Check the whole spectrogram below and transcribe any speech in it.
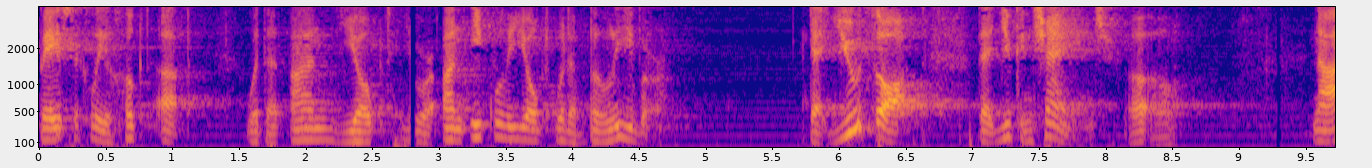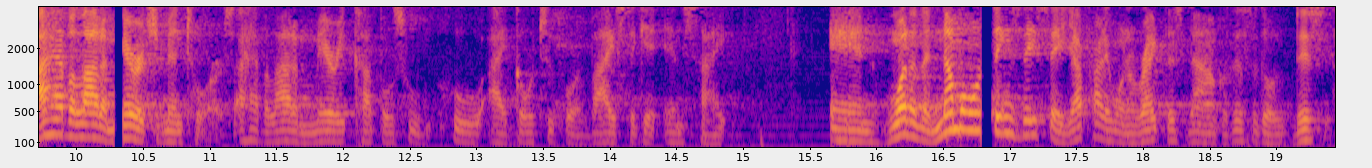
basically hooked up with an unyoked, you were unequally yoked with a believer that you thought that you can change. Uh oh. Now, I have a lot of marriage mentors. I have a lot of married couples who, who I go to for advice to get insight. And one of the number one things they say, y'all probably want to write this down because this is go, this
